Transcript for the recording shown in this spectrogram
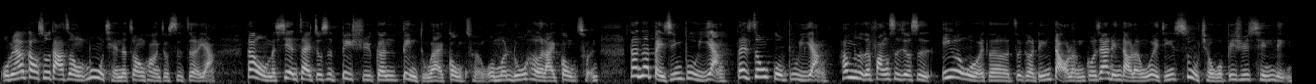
我们要告诉大众，目前的状况就是这样。但我们现在就是必须跟病毒来共存，我们如何来共存？但在北京不一样，在中国不一样，他们的方式就是因为我的这个领导人，国家领导人，我已经诉求我必须清零，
